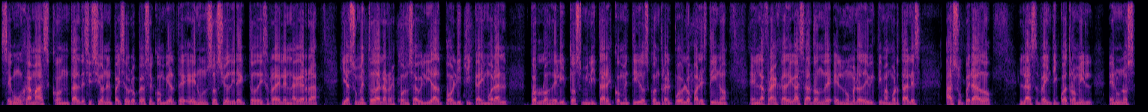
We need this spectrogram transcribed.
Según Hamas, con tal decisión el país europeo se convierte en un socio directo de Israel en la guerra y asume toda la responsabilidad política y moral por los delitos militares cometidos contra el pueblo palestino en la franja de Gaza, donde el número de víctimas mortales ha superado las 24.000 en unos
